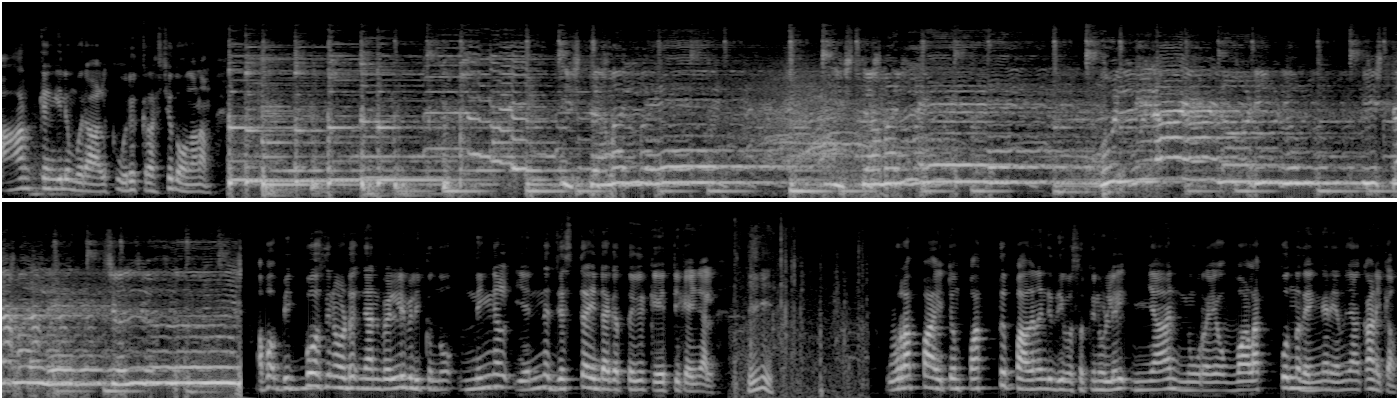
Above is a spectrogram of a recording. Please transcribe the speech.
ആർക്കെങ്കിലും ഒരാൾക്ക് ഒരു ക്രഷ് തോന്നണം. അപ്പോൾ ബിഗ് ബോസിനോട് ഞാൻ വെള്ളി വിളിക്കുന്നു. നിങ്ങൾ എന്നെ ജസ്റ്റ് അതിന്റെ അകത്തേക്ക് കയറ്റി കഴിഞ്ഞാൽ. ഉറപ്പായിട്ടും പത്ത് പതിനഞ്ച് ദിവസത്തിനുള്ളിൽ ഞാൻ നൂറയെ വളക്കുന്നത് എങ്ങനെയെന്ന് ഞാൻ കാണിക്കാം.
